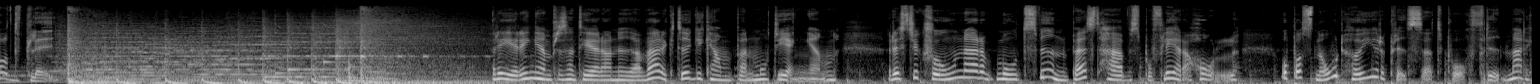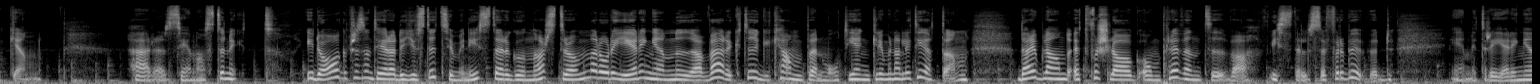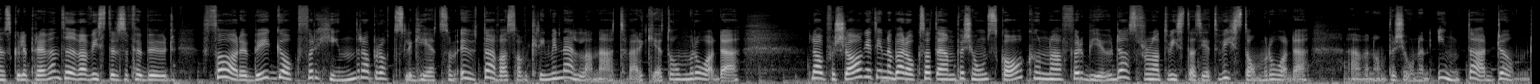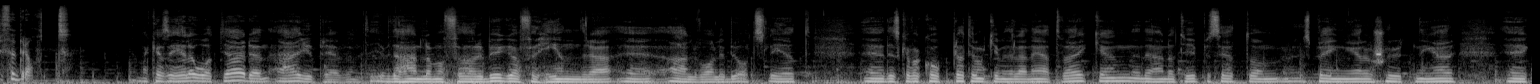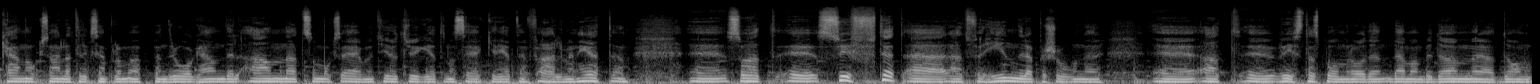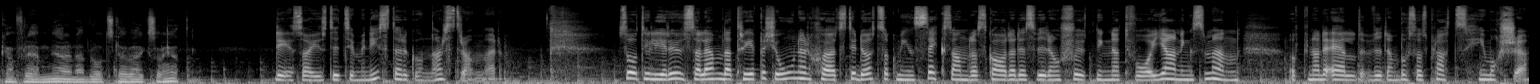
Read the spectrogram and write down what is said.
Podplay. Regeringen presenterar nya verktyg i kampen mot gängen. Restriktioner mot svinpest hävs på flera håll och Postnord höjer priset på frimärken. Här är senaste nytt. Idag presenterade justitieminister Gunnar Strömmer och regeringen nya verktyg i kampen mot gängkriminaliteten. Däribland ett förslag om preventiva vistelseförbud. Enligt regeringen skulle preventiva vistelseförbud förebygga och förhindra brottslighet som utövas av kriminella nätverk i ett område. Lagförslaget innebär också att en person ska kunna förbjudas från att vistas i ett visst område även om personen inte är dömd för brott. Man kan säga hela åtgärden är ju preventiv. Det handlar om att förebygga och förhindra eh, allvarlig brottslighet. Eh, det ska vara kopplat till de kriminella nätverken. Det handlar typiskt sett om sprängningar och skjutningar. Det kan också handla till exempel om öppen droghandel, annat som också äventyrar tryggheten och säkerheten för allmänheten. Eh, så att syftet är att förhindra personer att vistas på områden där man bedömer att de kan främja den här brottsliga verksamheten. Det sa justitieminister Gunnar Strömmer. Så till Jerusalem där tre personer sköts till döds och minst sex andra skadades vid en skjutning när två gärningsmän öppnade eld vid en busshållplats i morse.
